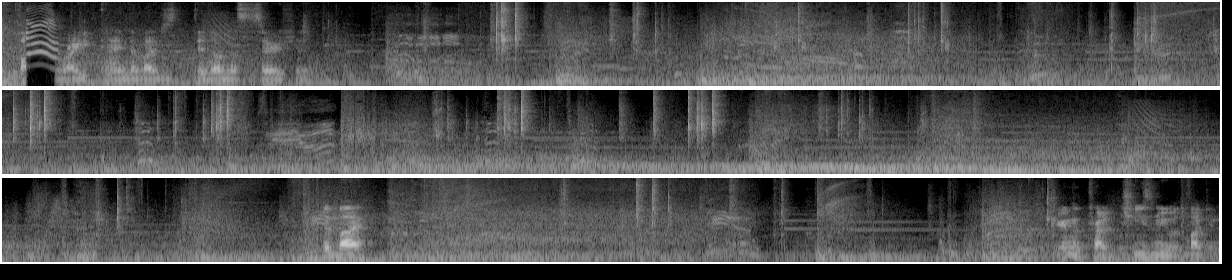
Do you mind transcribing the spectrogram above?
cool. Right, kind of. I just did unnecessary shit. Goodbye. You're gonna try to cheese me with fucking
